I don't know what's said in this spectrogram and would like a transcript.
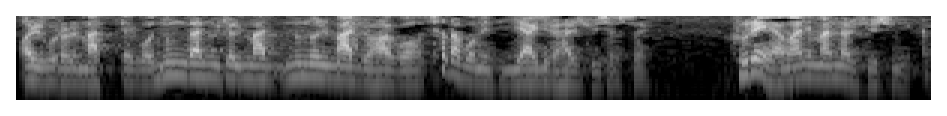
얼굴을 맞대고 눈과 눈을 마주하고 쳐다보면서 이야기를 할 수 있었어요. 그래야만이 만날 수 있습니까?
